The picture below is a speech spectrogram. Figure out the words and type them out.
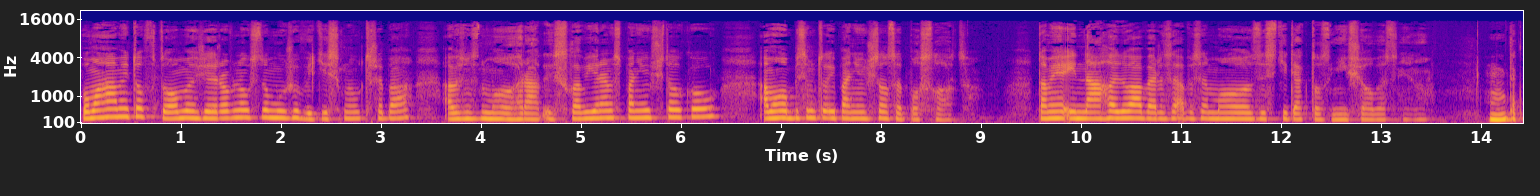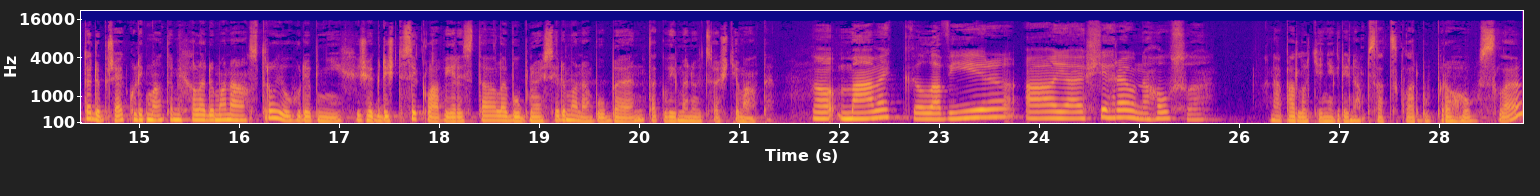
Pomáhá mi to v tom, že rovnou si to můžu vytisknout třeba, aby jsem si to mohl hrát i s klavírem s paní učitelkou a mohl by jsem to i paní učitelce poslat. Tam je i náhledová verze, aby se mohl zjistit, jak to zní všeobecně. No. Hmm, tak to je dobře. Kolik máte, Michale, doma nástrojů hudebních? Že když ty jsi klavírista, ale bubnuješ si doma na buben, tak vyjmenuj, co ještě máte. No, máme klavír a já ještě hraju na housle. Napadlo tě někdy napsat skladbu pro housle?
